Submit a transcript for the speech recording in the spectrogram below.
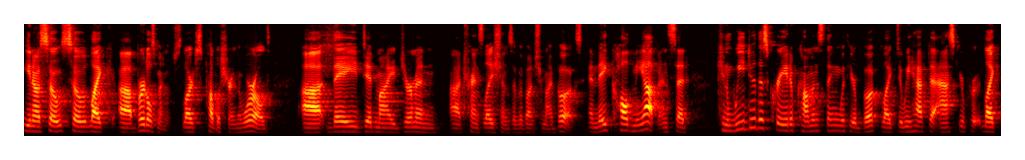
you know, so, so like uh, Bertelsmann, which is the largest publisher in the world, uh, they did my German uh, translations of a bunch of my books. And they called me up and said, can we do this Creative Commons thing with your book? Like, do we have to ask your, like,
